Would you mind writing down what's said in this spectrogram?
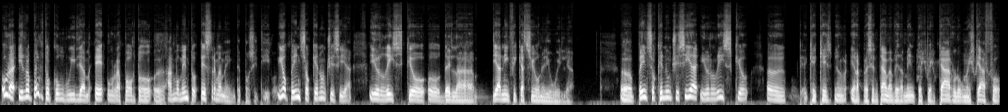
Ora, il rapporto con William è un rapporto eh, al momento estremamente positivo. Io penso che non ci sia il rischio della dianificazione di William. Uh, penso che non ci sia il rischio uh, che, che, rappresentava veramente per Carlo uno schiaffo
